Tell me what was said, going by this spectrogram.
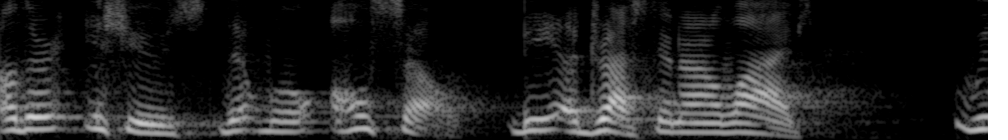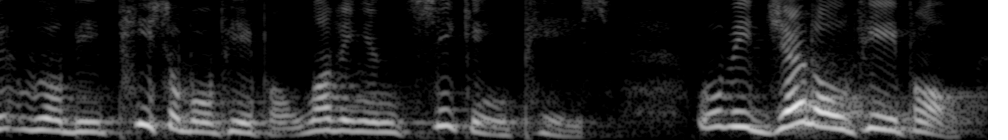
other issues that will also be addressed in our lives. We will be peaceable people, loving and seeking peace. We'll be gentle people,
